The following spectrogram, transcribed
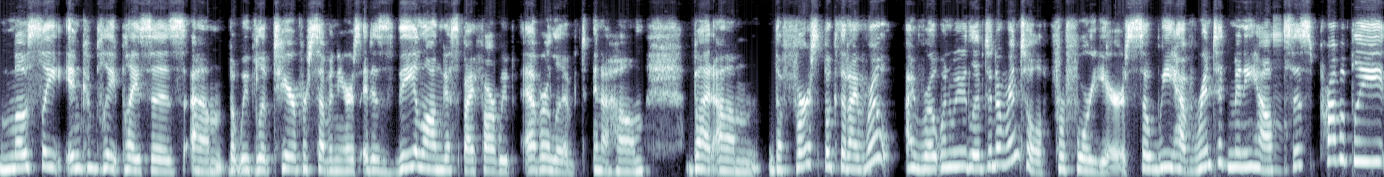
mostly incomplete places, um, but we've lived here for seven years. It is the longest by far we've ever lived in a home. But um, the first book that I wrote, I wrote when we lived in a rental for four years. So we have rented many houses, probably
